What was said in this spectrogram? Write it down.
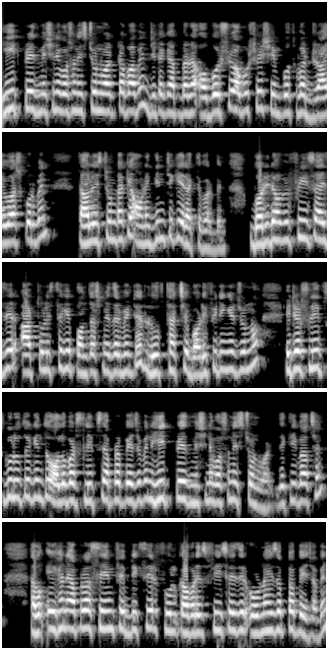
হিট প্রেস মেশিনে বসানো স্টোন ওয়ার্কটা পাবেন, যেটাকে আপনারা অবশ্যই অবশ্যই শ্যাম্পু অথবা ড্রাই ওয়াশ করবেন, তাহলে স্টোনটাকে অনেকদিন টিকিয়ে রাখতে পারবেন। বডিটা হবে ফ্রি সাইজের আটচল্লিশ থেকে পঞ্চাশ মেজারমেন্টের লুপ থাকছে বডি ফিটিং এর জন্য। এটার স্লিপস গুলোতে কিন্তু অল ওভার স্লিপসে আপনারা পেয়ে যাবেন হিট প্রেস মেশিনে বসানো স্টোন ওয়ার্ক দেখতেই পাচ্ছেন? এবং এখানে আপনারা সেম ফেব্রিক্সের ফুল কাভারেজ ফ্রি সাইজের ওড়না হিসাবটা পেয়ে যাবেন।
